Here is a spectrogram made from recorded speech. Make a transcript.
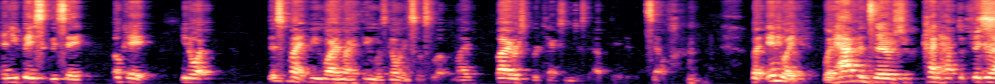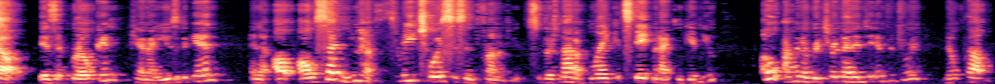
and you basically say, okay, you know what, this might be why my thing was going so slow. My virus protection just updated itself. but anyway, what happens there is you kind of have to figure out, is it broken? Can I use it again? And all, all of a sudden you have three choices in front of you. So there's not a blanket statement I can give you. Oh, I'm going to return that into inventory? No problem.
